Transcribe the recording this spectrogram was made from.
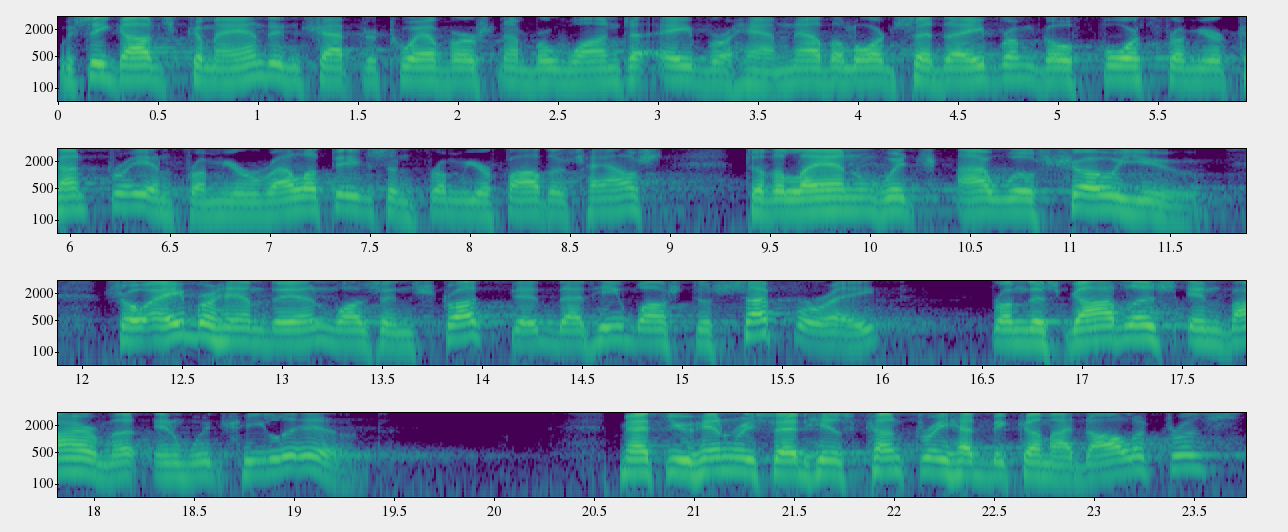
We see God's command in chapter 12, verse number 1 to Abraham. Now the Lord said to Abram, Go forth from your country and from your relatives and from your father's house to the land which I will show you. So Abraham then was instructed that he was to separate from this godless environment in which he lived. Matthew Henry said his country had become idolatrous.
